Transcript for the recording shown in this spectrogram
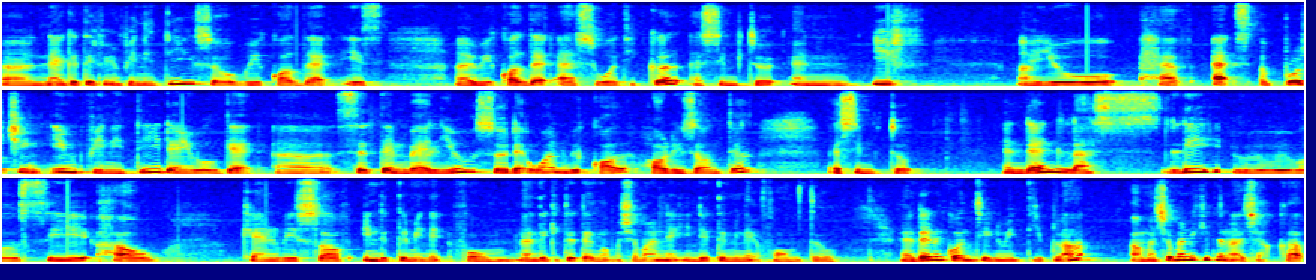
uh, negative infinity, so we call that is uh, we call that as vertical asymptote. And if uh, you have x approaching infinity, then you will get a certain value. So that one we call horizontal asymptote. And then lastly, we will see how can we solve indeterminate form. Nanti kita tengok macam mana indeterminate form tu. And then continuity pula, uh, macam mana kita nak cakap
